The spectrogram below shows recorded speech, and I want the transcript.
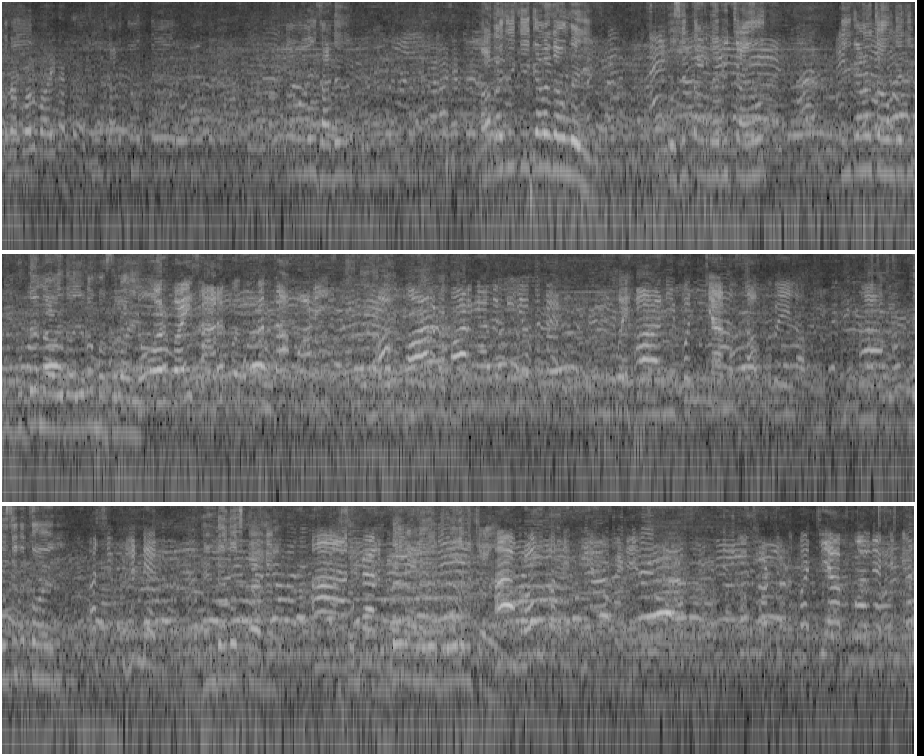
ਰੋਡਾਂ ਤੇ ਆਵਾਂ ਸਾਡੇ ਮਾਤਾ ਜੀ ਕੀ ਕਹਿਣਾ ਚਾਹੋਗੇ ਜੀ? ਤੁਸੀਂ ਧਰਨੇ ਵਿੱਚ ਆਏ ਹੋ। ਕੀ ਕਹਿਣਾ ਚਾਹੋਗੇ ਜੀ ਬੁੱਢੇ ਨਾਲੇ ਦਾ ਜਿਹੜਾ ਮਸਲਾ ਹੈ? ਹੋਰ ਭਾਈ ਸਾਰੇ ਗੰਦਾ ਪਾਣੀ। ਸਭ ਮਾਰ ਬਿਮਾਰੀਆਂ ਲੱਗੀਆਂ ਕਿਤੇ ਕੋਈ ਹਾਲ ਨਹੀਂ ਬੱਚਿਆਂ ਨੂੰ ਸਭ ਵੇਲਾ ਤੁਸੀਂ ਕਿੱਥੋਂ ਆਏ ਜੀ? ਅਸੀਂ ਬਠਿੰਡੇ ਤੋਂ। ਇੰਡੀਆ ਤੋਂ ਸਪੈਸ਼ਲ? ਹਾਂ। ਬੁੱਢੇ ਨਾਲੇ ਦੇ ਵਿਰੋਧ ਵਿੱਚ ਆਏ। ਹੋ। ਬਰੋਧ ਕਰ ਦਿੱਤੀ ਆ ਬੇਟੇ। ਛੋਟੇ ਛੋਟੇ ਬੱਚੇ ਆ ਬਿਮਾਰੀਆਂ ਕਿੰਨੀਆਂ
